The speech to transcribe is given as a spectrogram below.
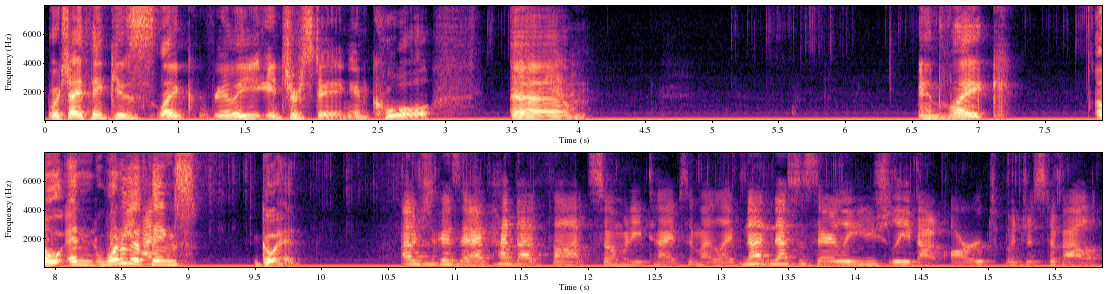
which i think is like really interesting and cool um yeah. and like oh and one I of the I- things go ahead I was just gonna say I've had that thought so many times in my life. Not necessarily usually about art, but just about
